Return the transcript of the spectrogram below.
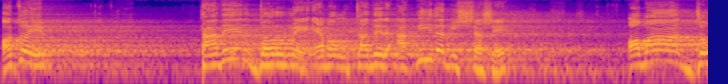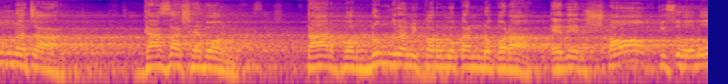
অতএব তাদের ধর্মে এবং তাদের আকিদা বিশ্বাসে অবাধ যৌনাচার, গাঁজা সেবন, তারপর নোংরামি কর্মকাণ্ড করা, এদের সব কিছু হলো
